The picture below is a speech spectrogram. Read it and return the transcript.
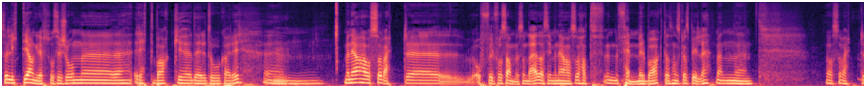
Så litt i angrepsposisjon uh, rett bak dere to karer. Um, Men jeg har også vært offer for samme som deg, da, Simen. Jeg har også hatt en femmer bak da, som skal spille, men det har også vært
